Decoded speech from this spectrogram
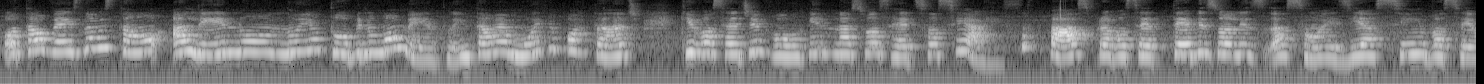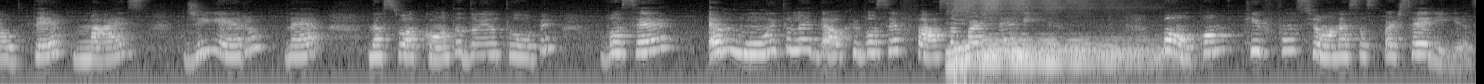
ou talvez não estão ali no, no YouTube no momento. Então é muito importante que você divulgue nas suas redes sociais. O passo para você ter visualizações e assim você obter mais dinheiro, né, na sua conta do YouTube, você é muito legal que você faça parceria. Bom, como que funciona essas parcerias?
